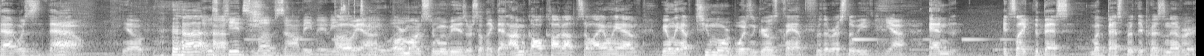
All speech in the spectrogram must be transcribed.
And that was that. Yep. Those kids love zombie movies. Oh I'll yeah, tell you what. or monster movies or stuff like that. I'm all caught up, so I only have we only have two more boys and girls camp for the rest of the week, Yeah. and it's like the best my best birthday present ever.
